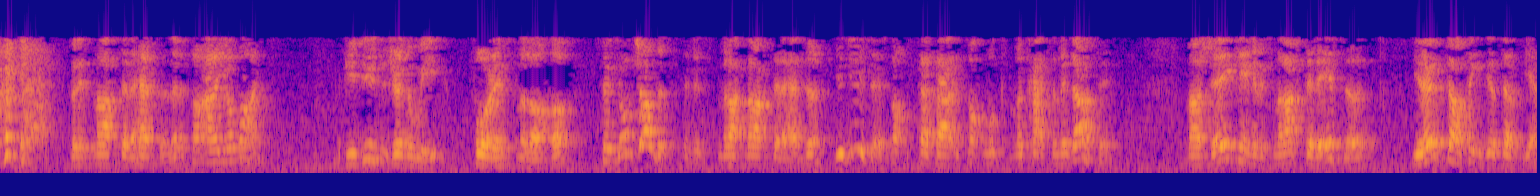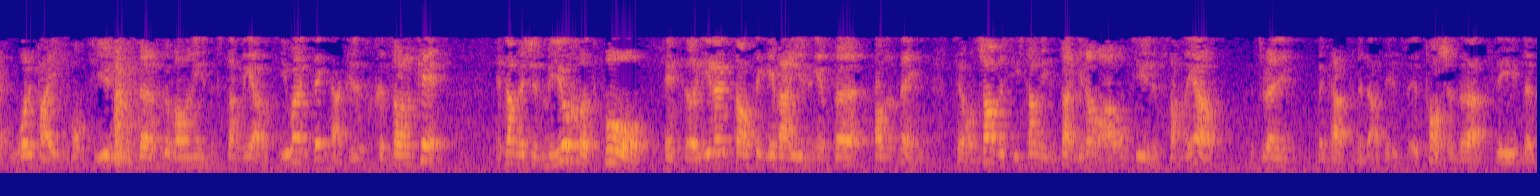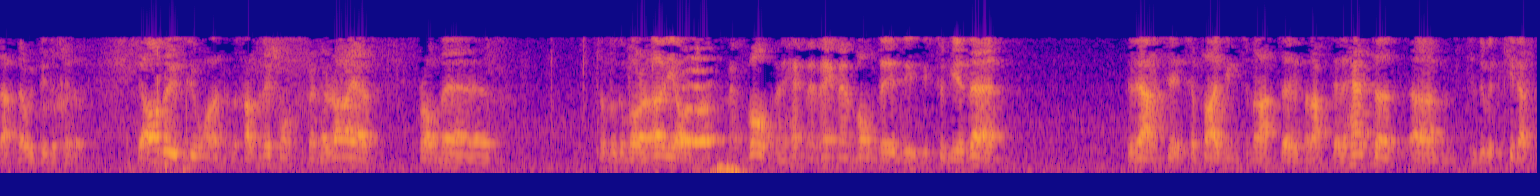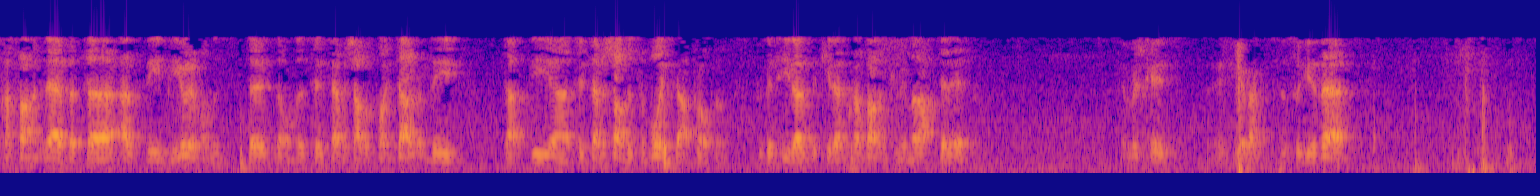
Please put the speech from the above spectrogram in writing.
but it's malach de then it's not out of your mind. If you use it during the week for its malacha, so it's on Shabbos. If it's malach de you'd use it. It's not set out. It's not mukata medate. Ma'ashekin, if it's malach de you don't start thinking to yourself, yeah, what if I want to use it for I want to use it for something else? You won't think that because it's kusorin kit it's something which is miyuchot for Issa, you don't start thinking about using it for other things. So on Shabbos you suddenly decide, you know what, I want to use it for something else, it's really Mekat Midati. It's, it's posh, so that's the, that, that would be the chiluk. There are those who want, the Chazon Ish wants to bring a raya from uh, from the Gemara earlier on, involved, involved the, the, the sugya there, that it applies into Malachta Malachta Heta um, to do with Kidas Chasanim there, but uh, as the Piurim on the, on the Tosef Shabbos points out, that the that the uh, Tosef Shabbos avoids that problem because he knows that Kidas Chasanim can be Malachta Issa. In which case, if you go back to the sugya there,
